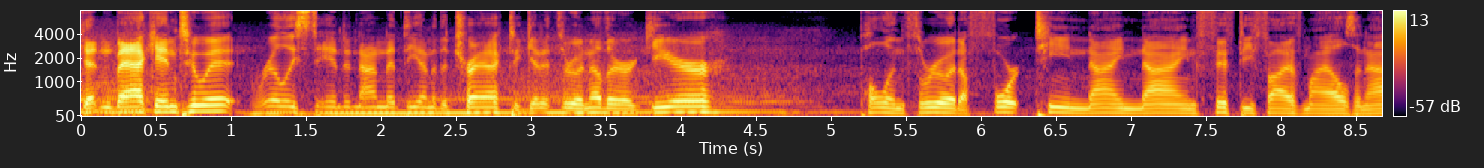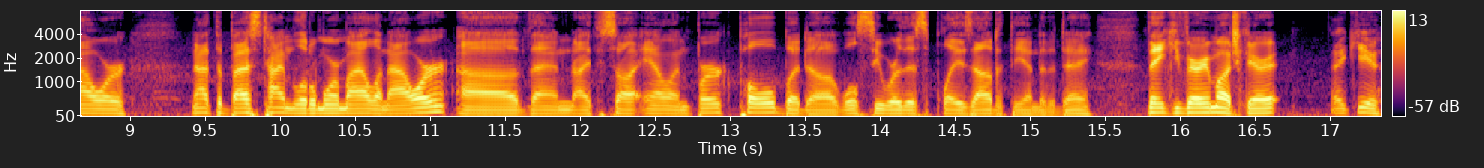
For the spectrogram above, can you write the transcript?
Getting back into it, really standing on it at the end of the track to get it through another gear. Pulling through at a 14.99, 55 miles an hour. Not the best time, a little more mile an hour uh, than I saw Alan Burke pull, but uh, we'll see where this plays out at the end of the day. Thank you very much, Garrett. thank you.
